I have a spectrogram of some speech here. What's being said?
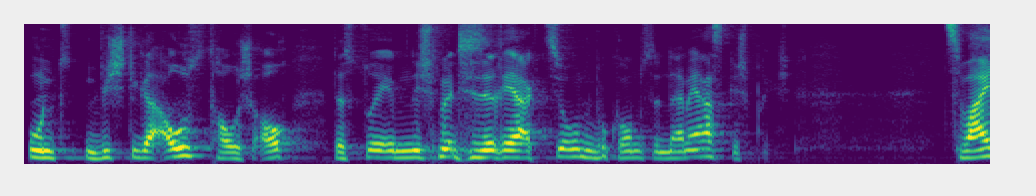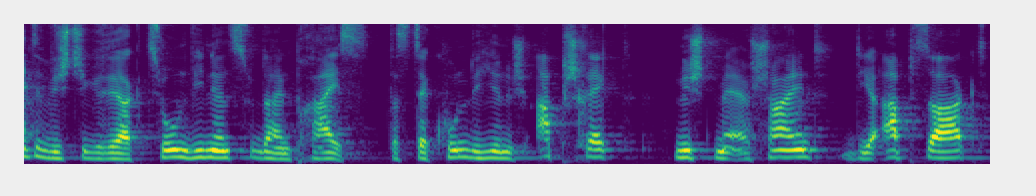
Und ein wichtiger Austausch auch, dass du eben nicht mehr diese Reaktionen bekommst in deinem Erstgespräch. Zweite wichtige Reaktion, wie nennst du deinen Preis? Dass der Kunde hier nicht abschreckt, nicht mehr erscheint, dir absagt.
